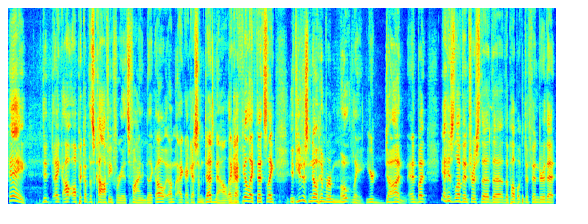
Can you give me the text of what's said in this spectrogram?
hey. Did, like I'll, I'll pick up this coffee for you. It's fine. And be like, oh, I'm, I, I guess I'm dead now. Like I feel like that's like if you just know him remotely, you're done. And but yeah, his love interest, the the the public defender, that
